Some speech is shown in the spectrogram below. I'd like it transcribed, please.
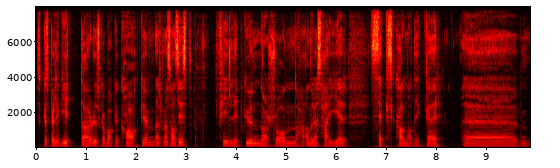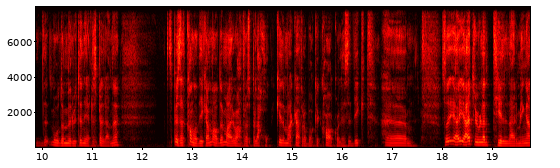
skal spille gitar, du skal bake kake. Det er som jeg sa sist. Filip Gunnarsson, Andreas Heier, seks canadiker Eh, det- de rutinerte spillerne. Spesielt canadikerne. de er jo her for å spille hockey, de er ikke her for å bake kake og lese dikt. Eh, så jeg, jeg tror vel den tilnærminga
